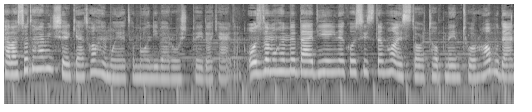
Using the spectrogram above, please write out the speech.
توسط همین شرکت ها حمایت مالی و رشد پیدا کردن. عضو مهم بعدی این اکوسیستم ها استارتاپ منتورها بودن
